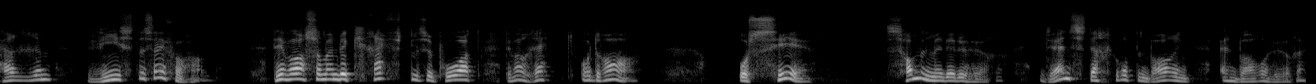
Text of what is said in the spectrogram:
Herren viste seg for ham. Det var som en bekreftelse på at det var rett å dra. Å se sammen med det du hører, det er en sterkere åpenbaring enn bare å høre.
